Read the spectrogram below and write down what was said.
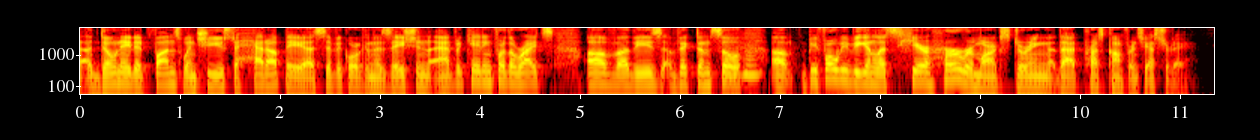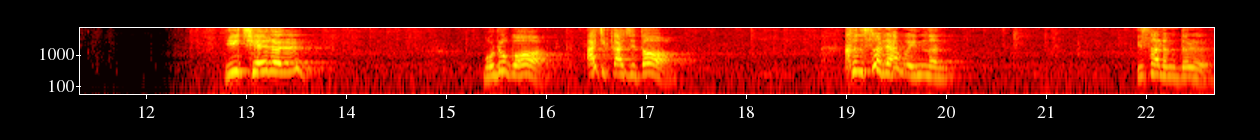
uh, donated funds when she used to head up a, a civic organization advocating for the rights of uh, these victims. So mm-hmm. Uh, before we begin, let's hear her remarks during that press conference yesterday. 이 죄를 모르고 아직까지도 큰 소리 하고 있는 이 사람들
